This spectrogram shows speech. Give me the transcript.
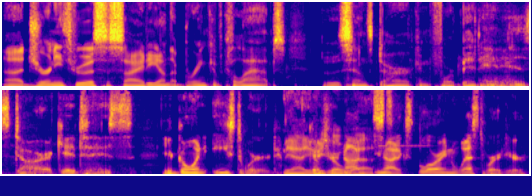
Uh, journey through a society on the brink of collapse. Ooh, it sounds dark and forbidding. It is dark. It is. You're going eastward. Yeah, you because you're go not. west. You're not exploring westward. You're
